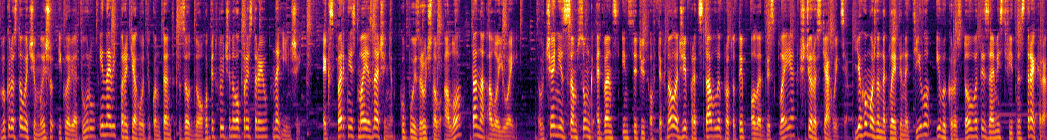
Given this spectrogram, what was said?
використовуючи мишу і клавіатуру, і навіть перетягувати контент з одного підключеного пристрою на інший. Експертність має значення. Купуй зручно в Allo та на Allo.ua. Вчені з Samsung Advanced Institute of Technology представили прототип oled дисплея, що розтягується. Його можна наклеїти на тіло і використовувати замість фітнес-трекера.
